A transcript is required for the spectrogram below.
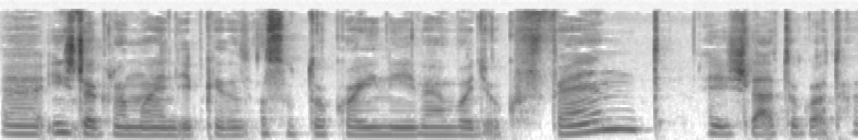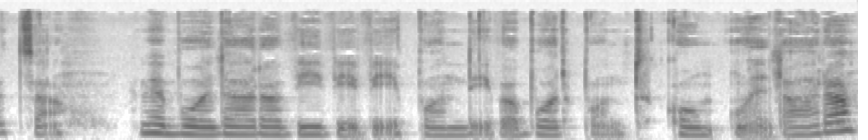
Uh, Instagramon egyébként az aszutokai néven vagyok fent, is látogathatsz a weboldalra www.divabor.com oldalra,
